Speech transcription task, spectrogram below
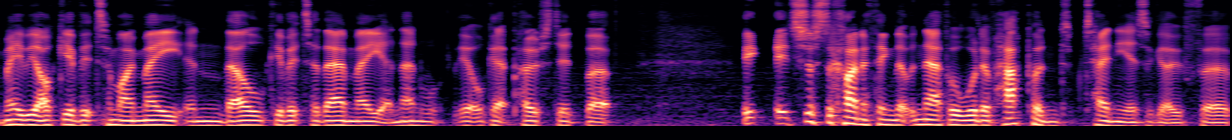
Maybe I'll give it to my mate and they'll give it to their mate and then it'll get posted. But it, it's just the kind of thing that never would have happened 10 years ago for,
